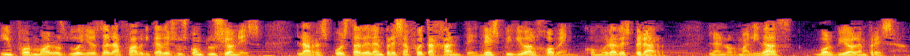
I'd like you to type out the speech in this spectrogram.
informó a los dueños de la fábrica de sus conclusiones. La respuesta de la empresa fue tajante, despidió al joven, como era de esperar. La normalidad volvió a la empresa.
